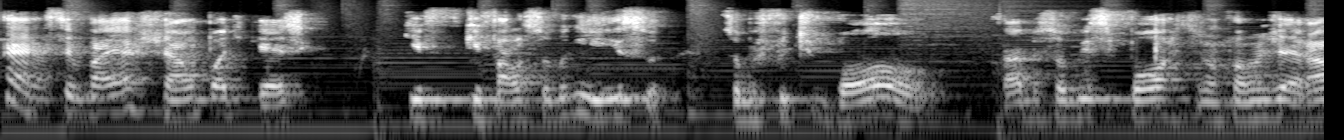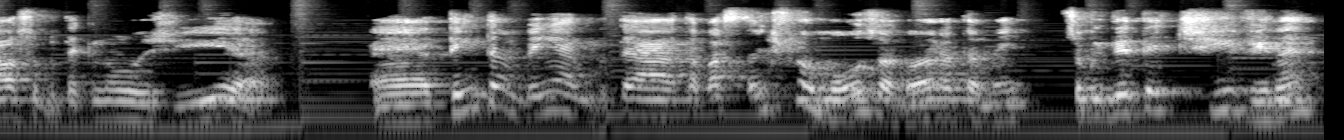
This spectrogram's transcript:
Cara, você vai achar um podcast que, que fala sobre isso, sobre futebol, sabe, sobre esporte de uma forma geral, sobre tecnologia. É, tem também, tá, tá, bastante famoso agora também, sobre detetive, né?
